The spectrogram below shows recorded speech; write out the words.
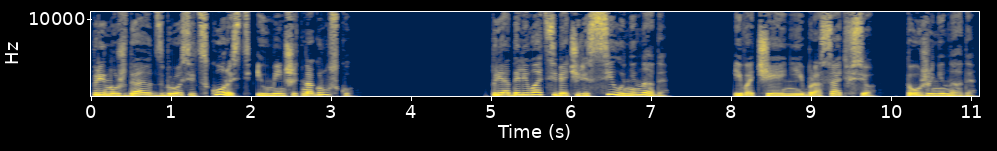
принуждают сбросить скорость и уменьшить нагрузку. Преодолевать себя через силу не надо. И в отчаянии бросать все тоже не надо.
